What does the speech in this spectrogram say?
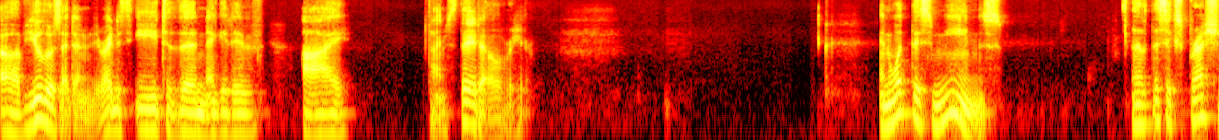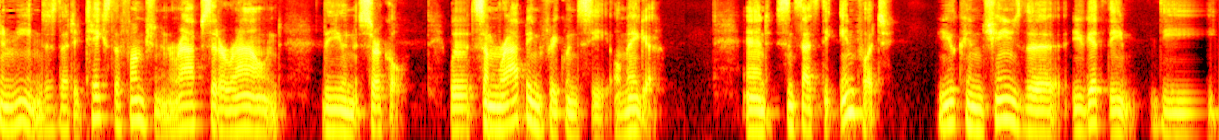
of Euler's identity, right? It's e to the negative i times theta over here. And what this means, what this expression means is that it takes the function and wraps it around the unit circle with some wrapping frequency omega. And since that's the input, you can change the, you get the, the,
